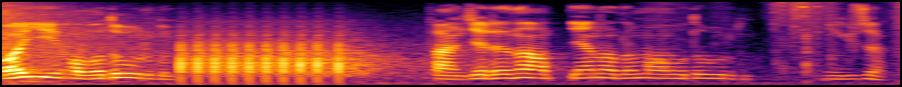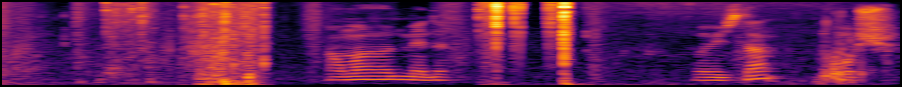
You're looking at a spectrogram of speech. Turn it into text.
Ay havada vurdum. Pencereden atlayan adamı havada vurdum. Ne güzel. Ama ölmedi. O yüzden hoş.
